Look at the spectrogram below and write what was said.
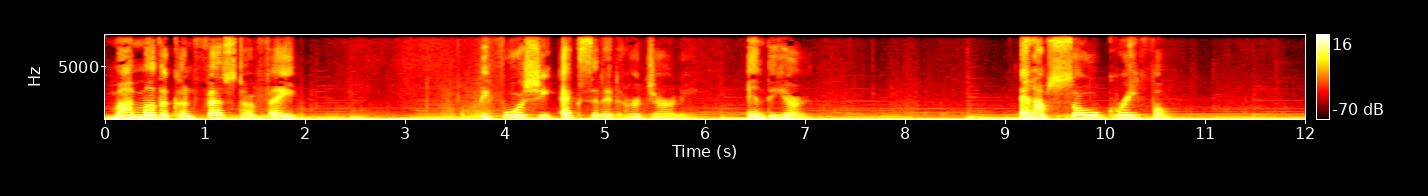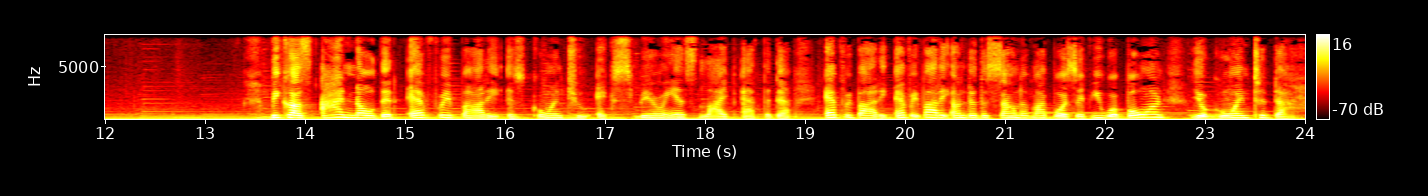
My mother confessed her faith before she exited her journey in the earth. And I'm so grateful because I know that everybody is going to experience life after death. Everybody, everybody under the sound of my voice. If you were born, you're going to die.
